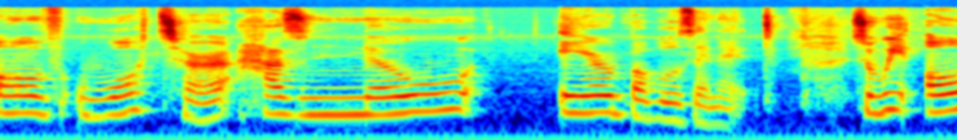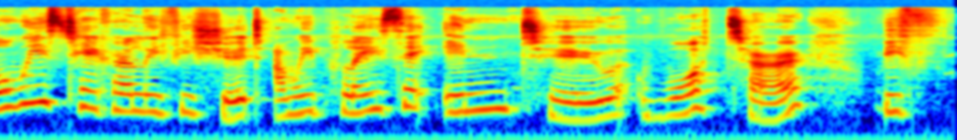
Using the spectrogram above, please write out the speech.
of water has no air bubbles in it. So we always take our leafy shoot and we place it into water before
